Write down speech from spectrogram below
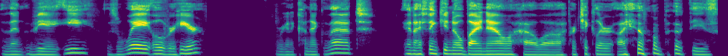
and then VAE is way over here. We're going to connect that And I think you know by now how uh, particular I am about these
